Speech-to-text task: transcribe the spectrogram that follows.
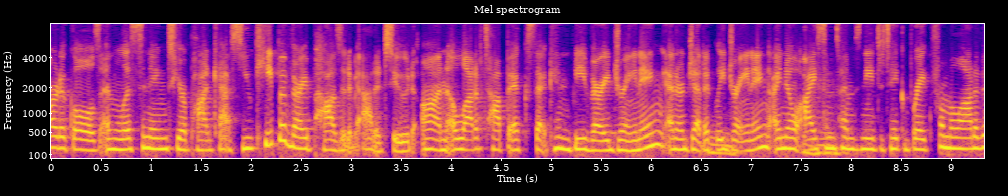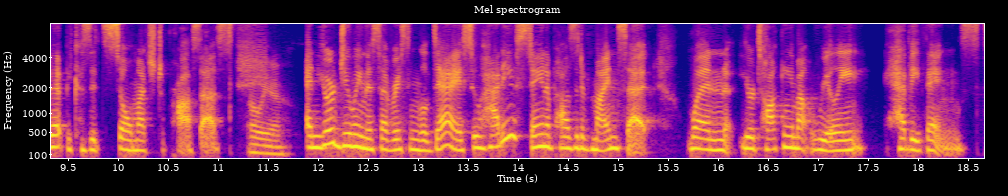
articles and listening to your podcast, you keep a very positive attitude on a lot of topics that can be very draining, energetically mm draining. I know mm-hmm. I sometimes need to take a break from a lot of it because it's so much to process. Oh, yeah. And you're doing this every single day. So, how do you stay in a positive mindset when you're talking about really heavy things?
